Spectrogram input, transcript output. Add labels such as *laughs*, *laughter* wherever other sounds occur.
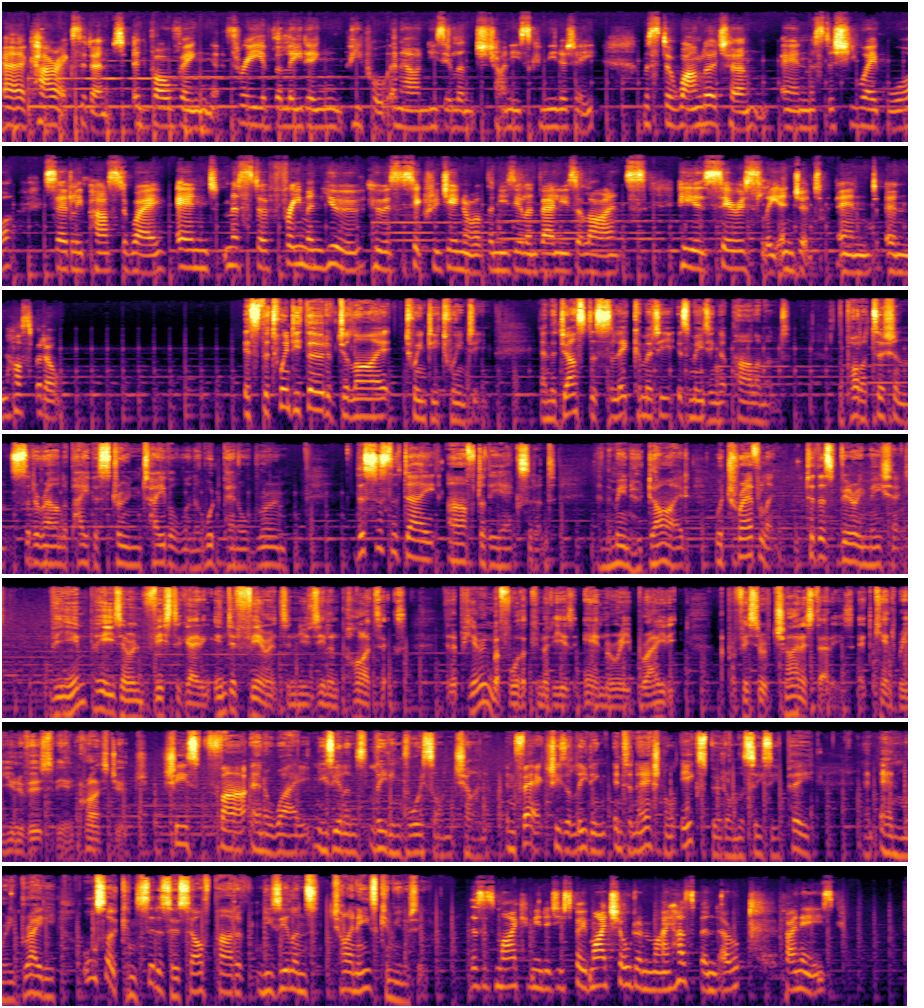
uh, car accident involving three of the leading people in our New Zealand Chinese community. Mr. Wang Letung and Mr. Xi Wei Guo sadly passed away, and Mr. Freeman Yu, who is the Secretary General of the New Zealand Values Alliance, he is seriously injured and in hospital. It's the 23rd of July 2020, and the Justice Select Committee is meeting at Parliament. The politicians sit around a paper strewn table in a wood panelled room. This is the day after the accident, and the men who died were travelling to this very meeting. The MPs are investigating interference in New Zealand politics, and appearing before the committee is Anne Marie Brady, a professor of China Studies at Canterbury University in Christchurch. She's far and away New Zealand's leading voice on China. In fact, she's a leading international expert on the CCP and Anne Marie Brady also considers herself part of New Zealand's Chinese community. This is my community too. My children and my husband are all Chinese.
